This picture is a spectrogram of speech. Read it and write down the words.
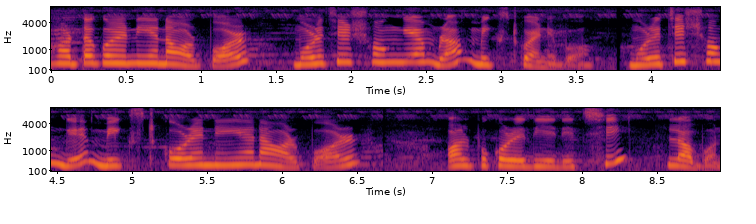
ভর্তা করে নিয়ে নেওয়ার পর মরিচের সঙ্গে আমরা মিক্সড করে নেব। মরিচের সঙ্গে মিক্সড করে নিয়ে নেওয়ার পর অল্প করে দিয়ে দিচ্ছি লবণ।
